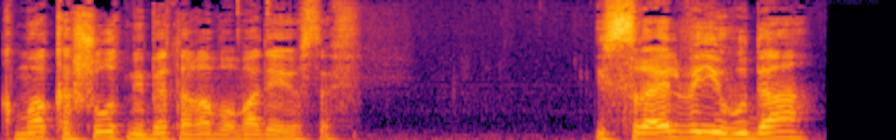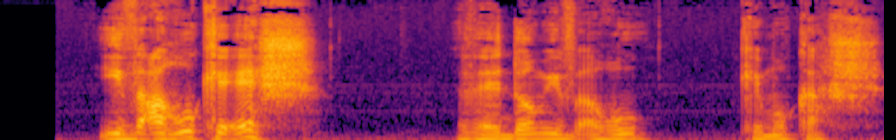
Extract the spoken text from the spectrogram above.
כמו הכשרות מבית הרב עובדיה יוסף. ישראל ויהודה יבערו כאש, ואדום יבערו כמו קש.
